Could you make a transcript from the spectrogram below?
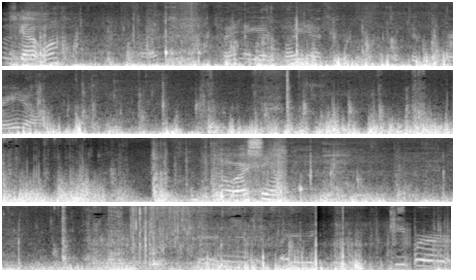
Who's got one? Oh, I see him. Keeper.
